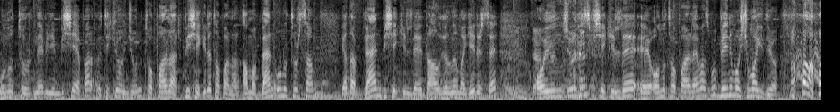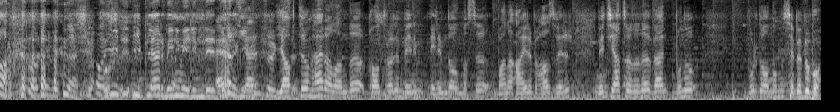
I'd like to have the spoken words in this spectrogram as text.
unutur, ne bileyim bir şey yapar, öteki oyuncu onu toparlar. Bir şekilde toparlar. Ama ben unutursam ya da ben bir şekilde dalgınlığıma gelirse biter. oyuncu hiçbir şekilde e, onu toparlayamaz. Bu benim hoşuma gidiyor. Ay, ipler benim elimde der Evet, gibi. yani Çok güzel. yaptığım her alanda kontrolün benim elimde olması bana ayrı bir haz verir. Ve tiyatroda da ben bunu burada olmamın sebebi bu.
